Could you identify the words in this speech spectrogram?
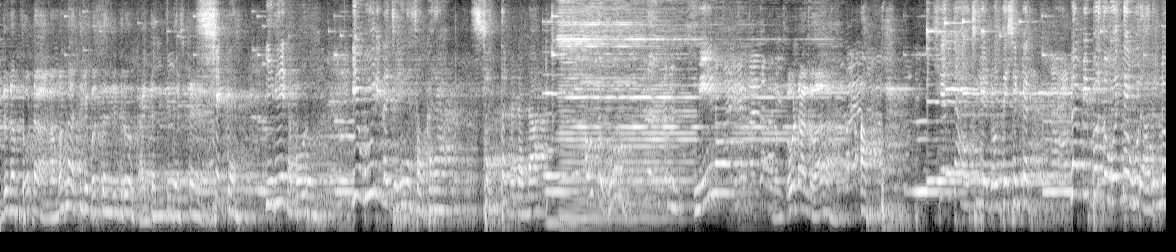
ಇದು ನಮ್ಮ ತೋಟ. ನಮ್ಮನ್ನ ಅತ್ತಿಗೆ ತಂದಿದ್ರು ಕಾಯ್ತಾ ನಿಂತಿದ್ದೆ ಅಷ್ಟೇ. ಶಂಕರ್ ಇದೇ ನಮ್ಮೂರು ಈ ಊರಿನ ಜೈನ ಸೌಕರ ಸ್ವಂತ ನನ್ನಣ್ಣ. ಹೌದು. ನೀನು? ನಮ್ಮ ತೋಟ ಅಲ್ವಾ? ಅಪ್ಪ ಎಂತ ಆಶ್ಚರ್ಯ ನೋಡಿದೆ ಶಂಕರ್ ನಮ್ಮಿಬ್ಬರದು ಒಂದೇ ಊರು ಆದ್ರೂ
